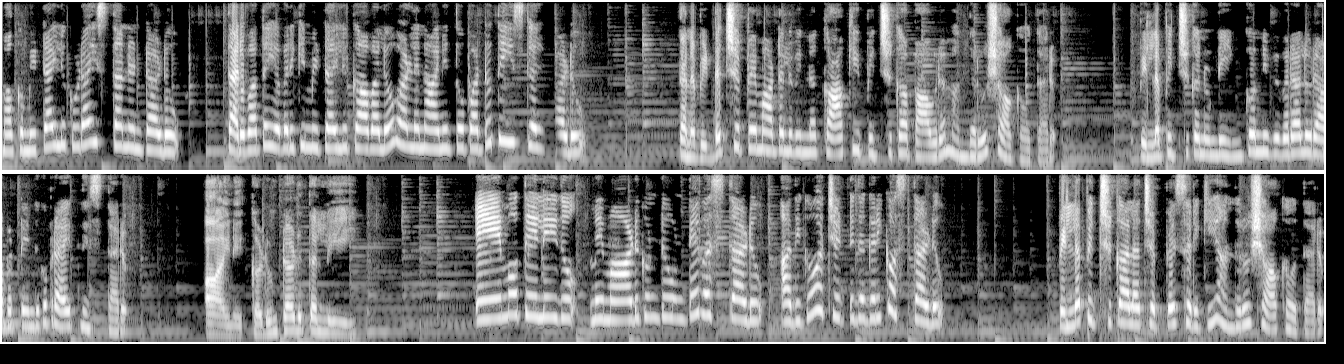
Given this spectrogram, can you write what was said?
మాకు మిఠాయిలు కూడా ఇస్తానంటాడు. తర్వాత ఎవరికి మిఠాయిలు కావాలో వాళ్ళ నాయనతో పాటు తీసుకెళ్తాడు. తన బిడ్డ చెప్పే మాటలు విన్న కాకి పిచ్చుక పావురం అందరూ షాక్ అవుతారు. పిల్ల పిచ్చుక నుండి ఇంకొన్ని వివరాలు రాబట్టేందుకు ప్రయత్నిస్తారు. ఆయన ఎక్కడుంటాడు తల్లి? ఏమో తెలీదు. మేము ఆడుకుంటూ ఉంటే వస్తాడు. అదిగో ఆ చెట్టు దగ్గరికి వస్తాడు. పిల్ల పిచ్చుక అలా చెప్పేసరికి అందరూ షాక్ అవుతారు.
